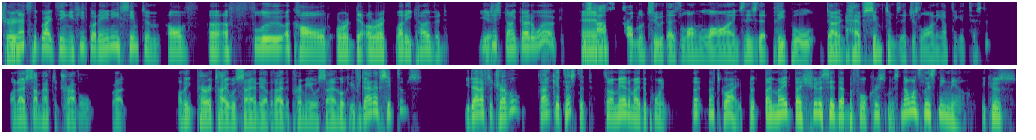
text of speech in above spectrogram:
True. And that's the great thing. If you've got any symptom of a, a flu, a cold, or a de- or a bloody COVID, Yeah. you just don't go to work. It's half the problem too with those long lines is that people don't have symptoms; they're just lining up to get tested. I know some have to travel, but I think Perrottet was saying the other day, the Premier was saying, "Look, if you don't have symptoms, you don't have to travel. Don't get tested." so Amanda made the point. That, that's great, but they made they should have said that before Christmas. No one's listening now because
